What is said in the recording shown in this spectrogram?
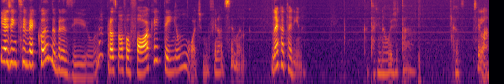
E a gente se vê quando, Brasil? Na próxima fofoca e tenha um ótimo final de semana. Né, Catarina? Catarina hoje tá. sei lá.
